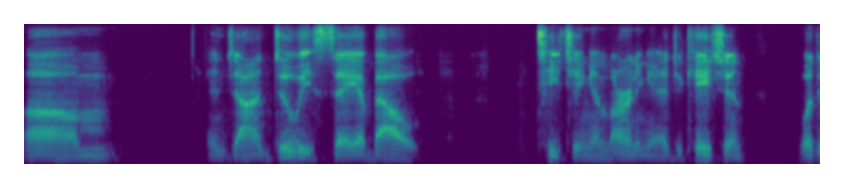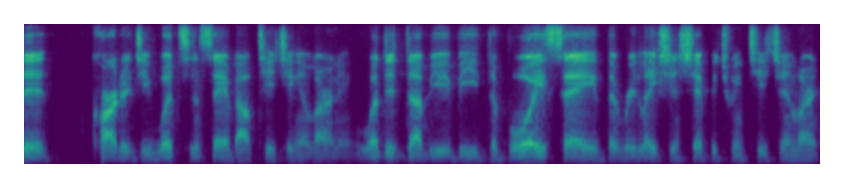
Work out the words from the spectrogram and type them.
um, and John Dewey say about teaching and learning and education. What did Carter G. Woodson say about teaching and learning? What did W.B. Du Bois say the relationship between teaching and learning?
